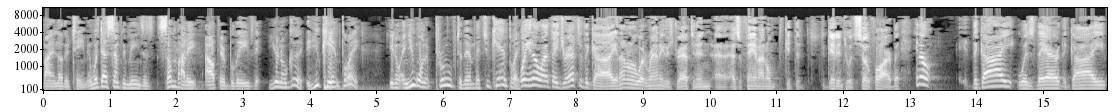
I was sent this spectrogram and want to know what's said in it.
by another team, and what that simply means is somebody out there believes that you're no good, and you can't play, you know, and you want to prove to them that you can play. Well, you know what? They drafted the guy, and I don't know what round he was drafted in. Uh, as a fan, I don't get to, to get into it so far, but you know, the guy was there. The guy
